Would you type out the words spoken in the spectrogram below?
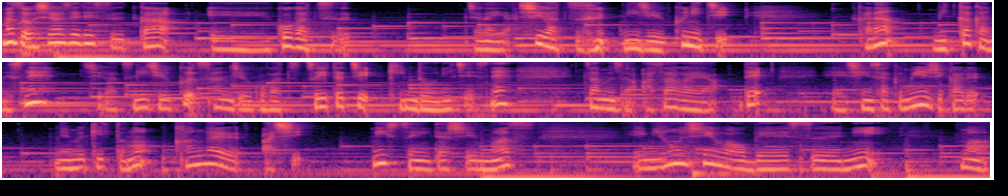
まずお知らせですが、えー、5月じゃないや4月29日から3日間ですね。4月2935月1日金土日ですね。ザムザ阿佐ヶ谷で、えー、新作ミュージカル「ネムキットの考える足」に出演いたします。日本神話をベースにまあ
